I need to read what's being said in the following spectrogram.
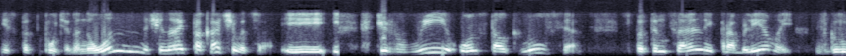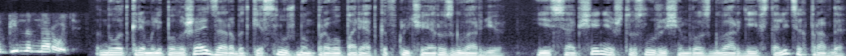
из-под Путина, но он начинает покачиваться. И, и впервые он столкнулся потенциальной проблемой в глубинном народе. Ну вот Кремль повышает заработки службам правопорядка, включая Росгвардию. Есть сообщение, что служащим Росгвардии в столицах, правда,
